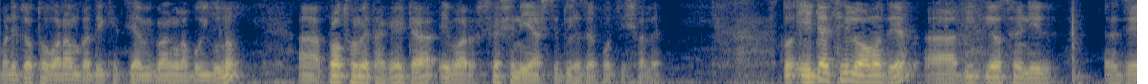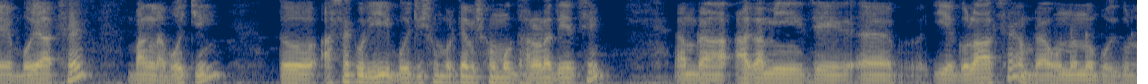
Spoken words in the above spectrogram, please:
মানে যতবার আমরা দেখেছি আমি বাংলা বইগুলো প্রথমে থাকে, এটা এবার শেষে নিয়ে আসছি দুই হাজার পঁচিশ সালে। তো এটা ছিল আমাদের দ্বিতীয় শ্রেণির যে বই আছে, বাংলা বইটি, তো আশা করি বইটি সম্পর্কে আমি সম্যক ধারণা দিয়েছি। আমরা আগামী যে ইয়েগুলো আছে, আমরা অন্যান্য বইগুলো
